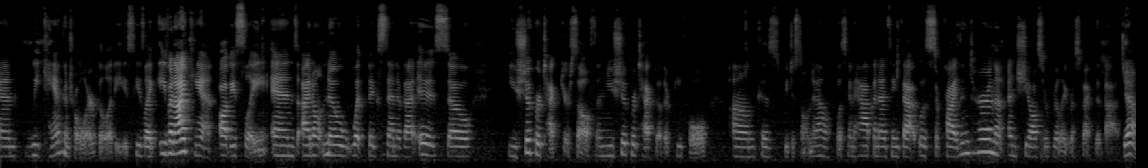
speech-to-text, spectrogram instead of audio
and we can't control our abilities. He's like, even I can't, obviously, and I don't know what the extent of that is. So, you should protect yourself, and you should protect other people um, because we just don't know what's going to happen. I think that was surprising to her, and that, and she also really respected that. yeah,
